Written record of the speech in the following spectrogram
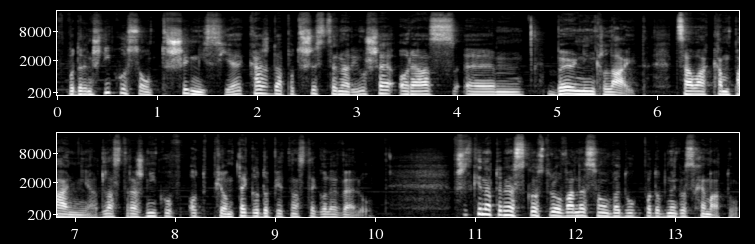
W podręczniku są trzy misje, każda po trzy scenariusze oraz em, Burning Light, cała kampania dla strażników od 5 do 15 levelu. Wszystkie natomiast skonstruowane są według podobnego schematu.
